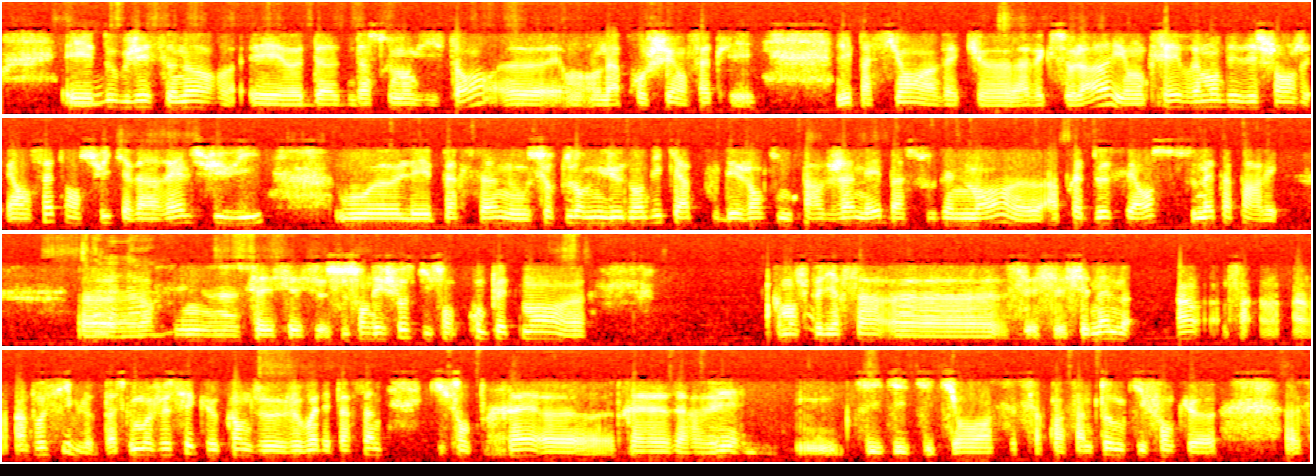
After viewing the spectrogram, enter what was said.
et d'objets sonores et euh, d'instruments existants. Euh, on, on, approchait en fait les, les patients avec avec cela et on créait vraiment des échanges. Et en fait, ensuite, il y avait un réel suivi où les personnes, ou surtout dans le milieu de handicap, ou des gens qui ne parlent jamais, bah, soudainement, après deux séances, se mettent à parler. Euh, oh ce sont des choses qui sont complètement, euh, comment je peux dire ça, euh, c'est même un, enfin, impossible parce que moi je sais que quand je, je vois des personnes qui sont très très réservées qui, qui, qui, qui, ont certains symptômes qui font que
